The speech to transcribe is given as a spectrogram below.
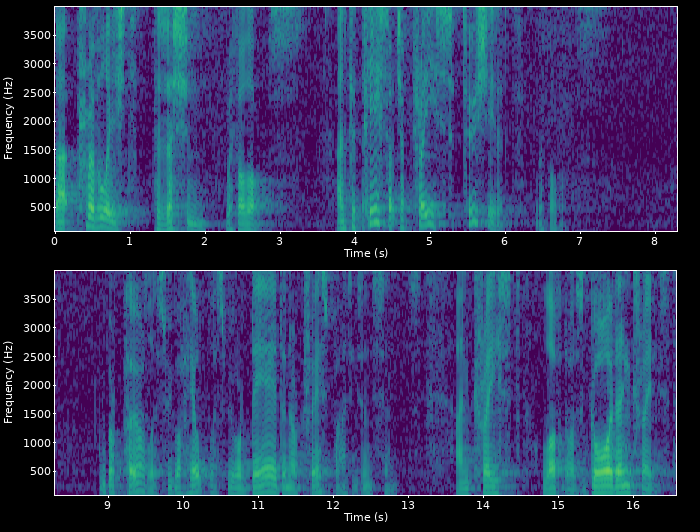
that privileged position with others and to pay such a price to share it with others. We were powerless, we were helpless, we were dead in our trespasses and sins. And Christ loved us. God in Christ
